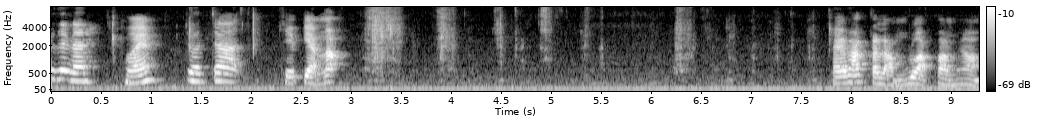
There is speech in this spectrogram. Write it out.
่ใช่ไหมไว้จวดจัดเชฟเปียกเนาะใช้พักกระหล่ำลวกก่อนพี่น้อง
